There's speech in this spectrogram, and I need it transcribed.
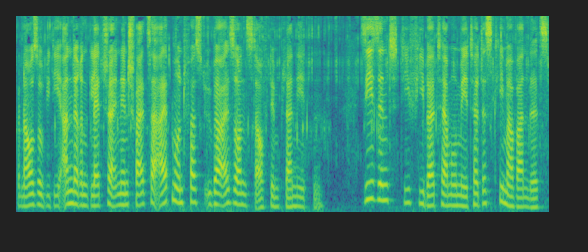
Genauso wie die anderen Gletscher in den Schweizer Alpen und fast überall sonst auf dem Planeten. Sie sind die Fieberthermometer des Klimawandels.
